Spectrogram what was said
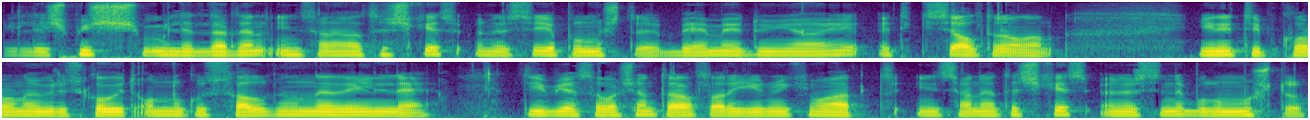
Birleşmiş Milletler'den insana ateşkes önerisi yapılmıştı. BM dünyayı etkisi altına alan yeni tip koronavirüs COVID-19 salgını nedeniyle Libya savaşan taraflara 22 Mart insani ateşkes önerisinde bulunmuştu.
